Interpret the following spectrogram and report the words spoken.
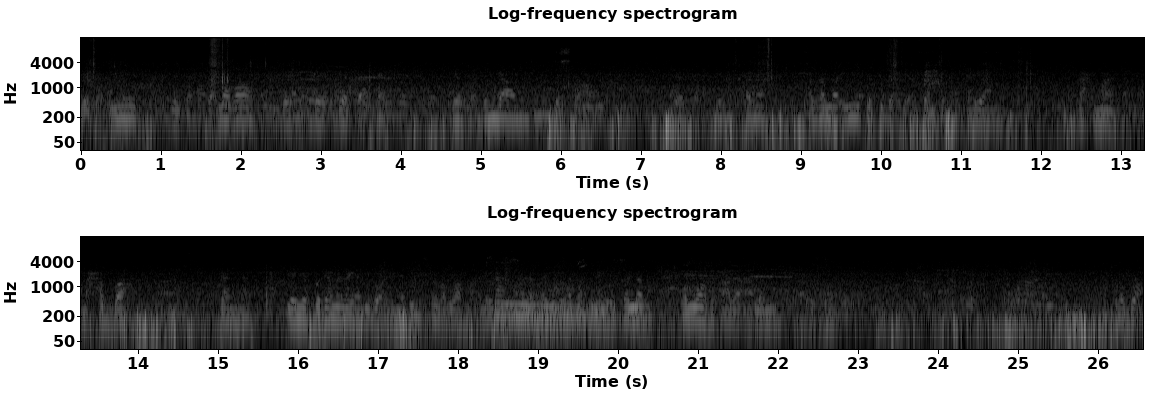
Dia- tak ini, dia tak, marah, dia, dia, dia tak dia tak dendam, dia tak dia tak ni kerana agama ini tertegak di atas kasih sayang, rahmat, mahabbah uh, dan uh, yang sebagaimana yang dibuat oleh Nabi sallallahu alaihi wasallam. Wallahu taala a'lam. أقرأ دعاء.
